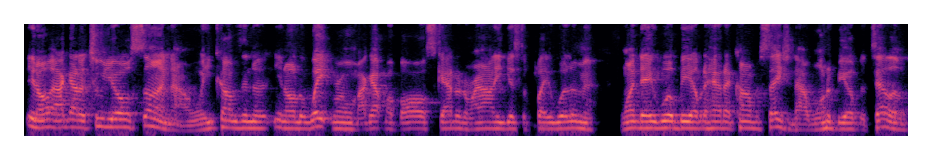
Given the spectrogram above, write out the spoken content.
you know, I got a two year old son now. When he comes in the, you know, the weight room, I got my balls scattered around. He gets to play with them. And one day we'll be able to have that conversation. I want to be able to tell him,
